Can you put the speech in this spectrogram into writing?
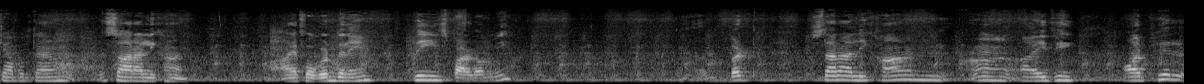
क्या बोलते हैं Sara Ali Khan. I forgot the name please pardon me but Sara Ali Khan आई थी। और फिर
